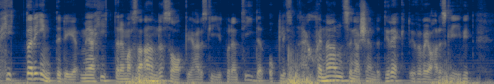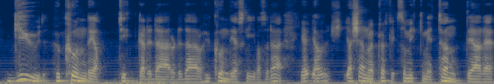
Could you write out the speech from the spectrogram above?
Hittade inte det, men jag hittade en massa andra saker jag hade skrivit på den tiden och liksom den här genansen jag kände direkt över vad jag hade skrivit. Gud, hur kunde jag tycka det där och det där och hur kunde jag skriva så där? Jag, jag, jag kände mig plötsligt så mycket mer töntigare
